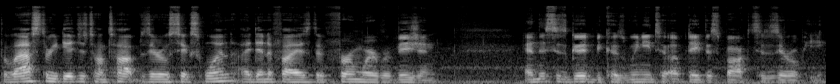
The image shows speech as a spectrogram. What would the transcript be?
The last three digits on top 061 identifies the firmware revision and this is good because we need to update this box to 0p.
